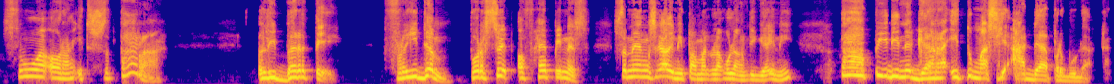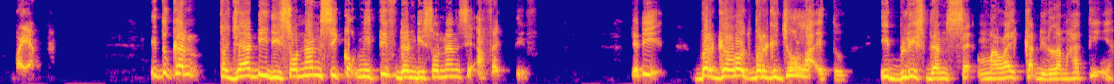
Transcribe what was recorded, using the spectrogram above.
Semua orang itu setara. Liberty, freedom, pursuit of happiness. Senang sekali nih paman ulang-ulang tiga ini. Tapi di negara itu masih ada perbudakan. Bayangkan. Itu kan terjadi disonansi kognitif dan disonansi afektif. Jadi bergejolak itu iblis dan malaikat di dalam hatinya.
